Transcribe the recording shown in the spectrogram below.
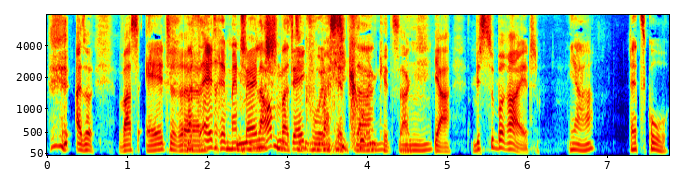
Also was ältere, Was ältere Menschen glauben, was die denken, coolen was die Kids coolen sagen. Kids sagen. Mhm. Ja, bist du bereit? Ja, let's go.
